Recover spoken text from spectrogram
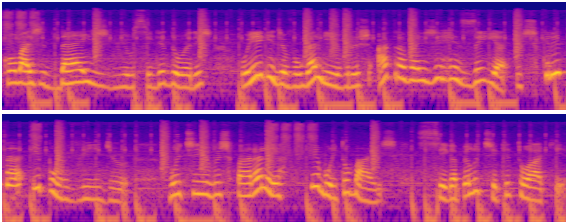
Com mais de 10 mil seguidores, o IG divulga livros através de resenha escrita e por vídeo, motivos para ler e muito mais. Siga pelo TikTok.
